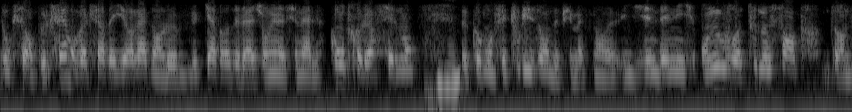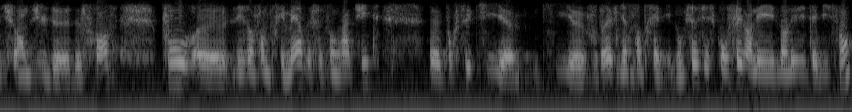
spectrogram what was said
Donc ça, on peut le faire. On va le faire d'ailleurs là dans le, cadre de la journée nationale contre le harcèlement, mhm. euh, comme on le fait tous les ans depuis maintenant une dizaine d'années. On ouvre tous nos centres dans différentes villes de, France pour les enfants de primaire de façon gratuite pour ceux qui, qui voudraient venir s'entraîner. Donc ça, c'est ce qu'on fait dans les, dans les établissements.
